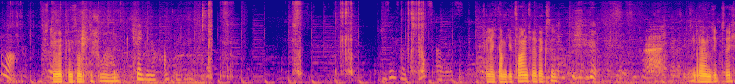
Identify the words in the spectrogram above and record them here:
Oh, Ich will wirklich solche Schuhe haben. Ich will die noch anprobieren. Die sehen voll groß aus. Vielleicht haben die Zahlen verwechselt. 73.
